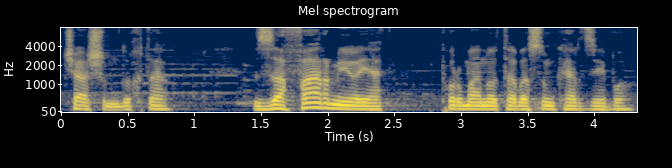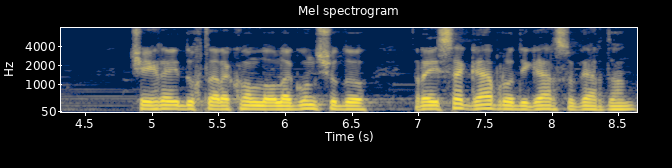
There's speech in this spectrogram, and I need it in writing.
чашм духта. Зафар меояд пурмаъно табассум кард зебо. Чеҳраи духтаракон лолагун шуду раиса габро дигар сугардонд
